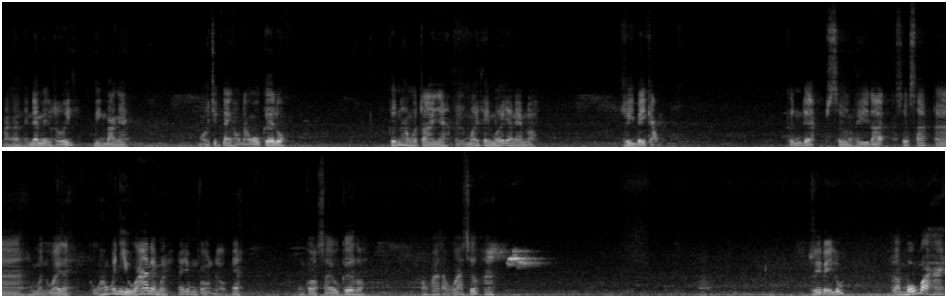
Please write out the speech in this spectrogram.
Màn hình thì 5 rưỡi pin 3000 mọi chức năng hoạt động ok luôn. Kính không có trời nha, từ mới thay mới cho anh em rồi. Ri 7 cộng kính đẹp sườn thì đấy xuất sắc à, mình quay đây. Cũng không có nhiều quá anh em ơi nói chung còn được nha. Cũng còn xài ok thôi. Không phải là quá xước ha. Ri 7 lút RAM 432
